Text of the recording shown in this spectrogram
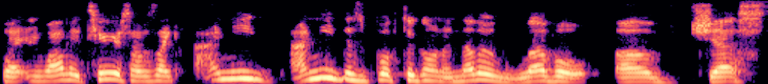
But in Wild Interiors, I was like, I need I need this book to go on another level of just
